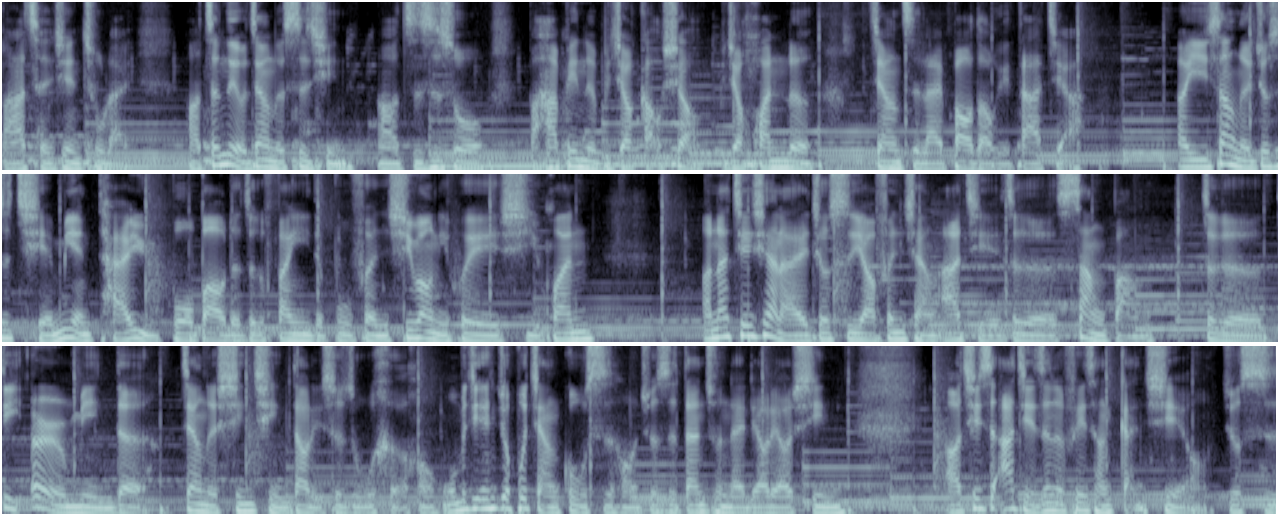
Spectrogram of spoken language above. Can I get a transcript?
把它呈现出来。啊，真的有这样的事情啊，只是说把它变得比较搞笑、比较欢乐，这样子来报道给大家。啊，以上呢就是前面台语播报的这个翻译的部分，希望你会喜欢。啊，那接下来就是要分享阿捷这个上榜这个第二名的这样的心情到底是如何哈？我们今天就不讲故事哈，就是单纯来聊聊心。啊，其实阿捷真的非常感谢哦，就是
